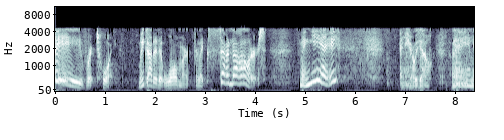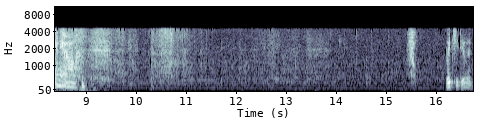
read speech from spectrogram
favorite toy. We got it at Walmart for like $7. I mean, yay. And here we go. Meow, meow, meow. Hi. What you doing?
